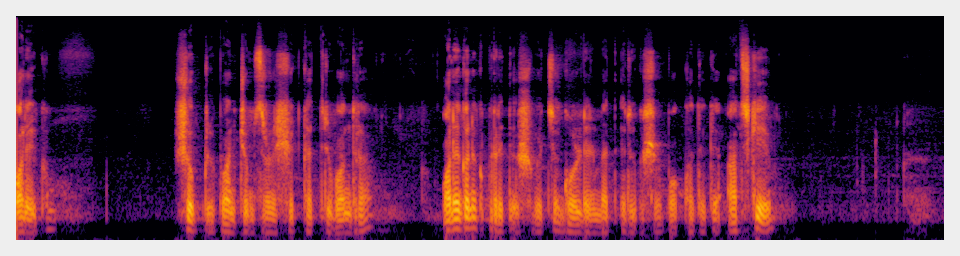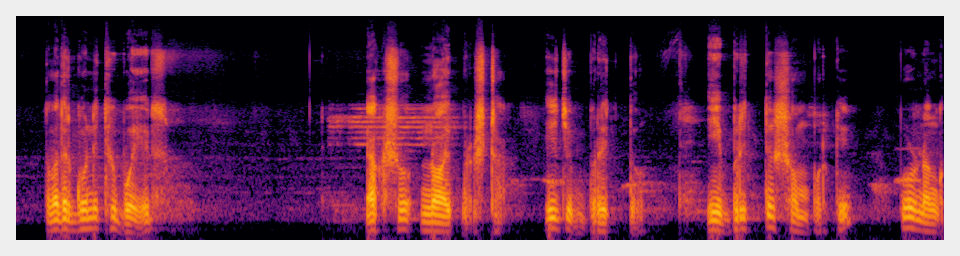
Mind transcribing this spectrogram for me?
আলাইকুম। সুপ্রিয় পঞ্চম শ্রেণির শিক্ষার্থী বন্ধুরা, অনেক অনেক প্রীত শুভেচ্ছা গোল্ডেন ম্যাথ এডুকেশনের পক্ষ থেকে। আজকে তোমাদের গণিত বইয়ের একশো নয় পৃষ্ঠা, এই যে বৃত্ত, এই বৃত্ত সম্পর্কে পূর্ণাঙ্গ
